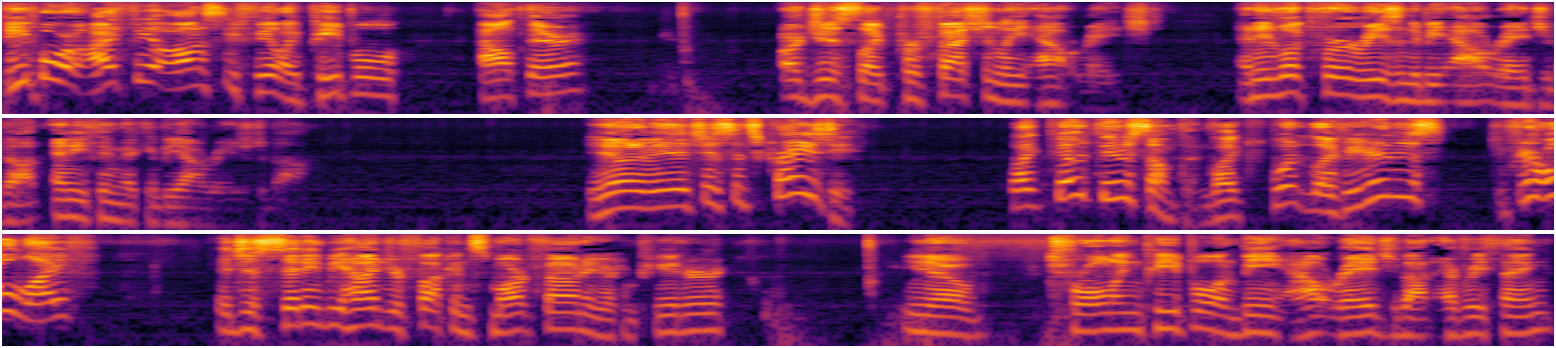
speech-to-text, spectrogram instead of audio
people are, I feel, honestly feel like people out there are just like professionally outraged. And they look for a reason to be outraged about anything that can be outraged about. You know what I mean? It's just, it's crazy. Like, go do something. Like, what, like, if you're just, if your whole life is just sitting behind your fucking smartphone or your computer, you know, trolling people and being outraged about everything,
